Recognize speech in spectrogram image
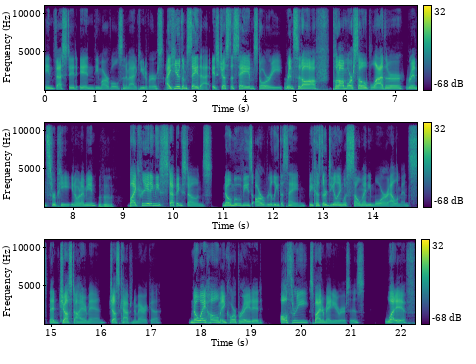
invested in the Marvel Cinematic Universe. I hear them say that. It's just the same story, rinse it off, put on more soap, lather, rinse, repeat. You know what I mean? Mhm. by creating these stepping stones, no movies are really the same because they're dealing with so many more elements than just Iron Man, just Captain America. No Way Home incorporated all three Spider Man universes. What if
